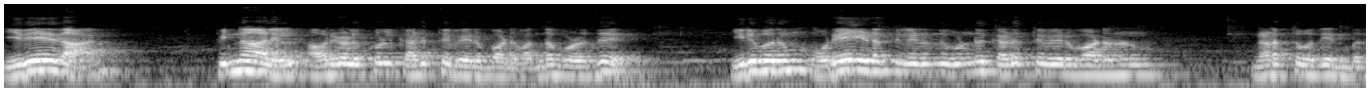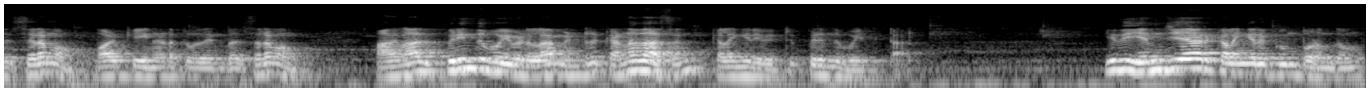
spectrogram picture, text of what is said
இதேதான் பின்னாளில் அவர்களுக்குள் கருத்து வேறுபாடு வந்த பொழுது இருவரும் ஒரே இடத்தில் இருந்து கொண்டு கருத்து வேறுபாடுடன் நடத்துவது என்பது சிரமம். வாழ்க்கையை நடத்துவது என்பது சிரமம். அதனால் பிரிந்து போய்விடலாம் என்று கண்ணதாசன் கலைஞரை விட்டு பிரிந்து போய்விட்டார். இது எம்ஜிஆர் கலைஞருக்கும் பொருந்தும்.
